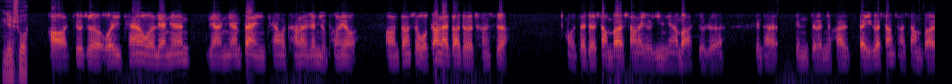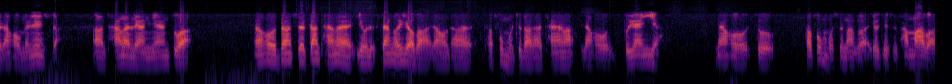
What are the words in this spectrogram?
您说，啊，就是我以前我两年两年半以前我谈了一个女朋友，啊，当时我刚来到这个城市，我在这上班上了有一年吧，就是跟她跟这个女孩在一个商场上班，然后我们认识，啊，谈了两年多，然后当时刚谈了有三个月吧，然后她她父母知道她谈了，然后不愿意，然后就她父母是那个，尤其是她妈吧，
